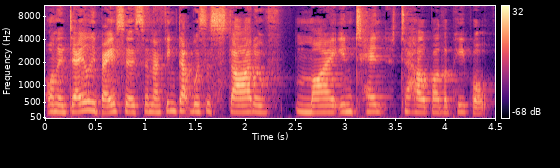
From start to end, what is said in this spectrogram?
on a daily basis, and I think that was the start of my intent to help other people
